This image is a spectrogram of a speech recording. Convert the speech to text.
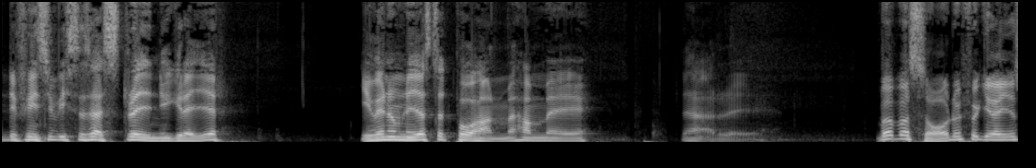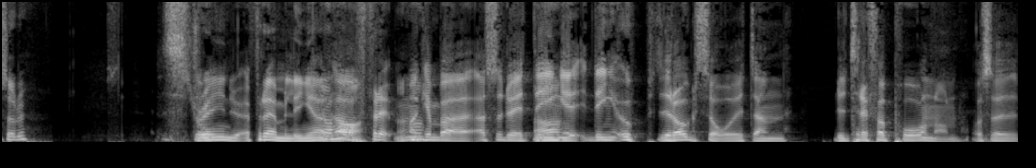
det finns ju vissa så här Stranger-grejer. Jag vet inte om ni har stött på han, men han med det här... eh, Vad, vad sa du för grejer sa du? Stranger, främlingar. Jaha. Ja, jaha. man kan bara, alltså du vet, det är, Ja. inget, det är inget uppdrag så, utan du träffar på någon och så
